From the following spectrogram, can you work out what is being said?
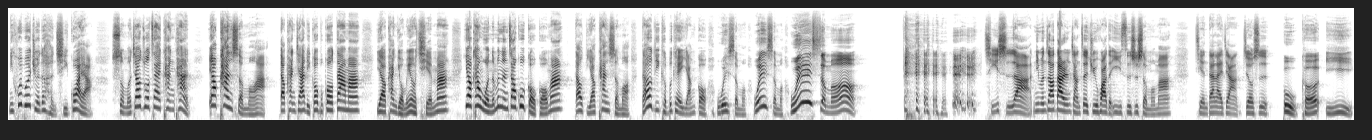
你会不会觉得很奇怪啊？什么叫做再看看？要看什么啊？要看家里够不够大吗？要看有没有钱吗？要看我能不能照顾狗狗吗？到底要看什么？到底可不可以养狗？为什么？为什么？为什么？其实啊，你们知道大人讲这句话的意思是什么吗？简单来讲，就是不可以。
